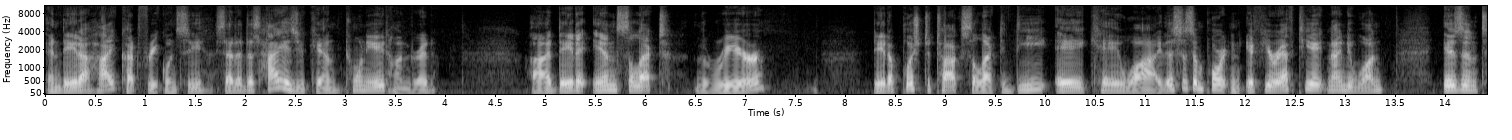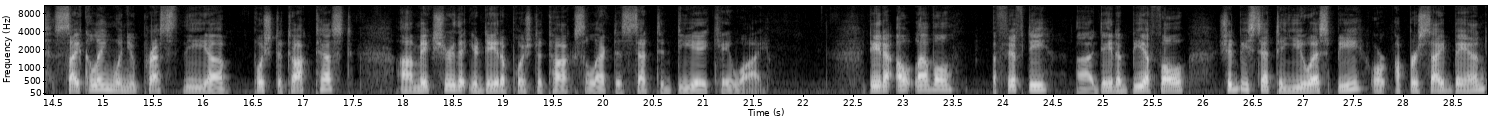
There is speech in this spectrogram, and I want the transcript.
And data high cut frequency, set it as high as you can, 2800. Uh, data in select the rear. Data push to talk select DAKY. This is important. If your FT891 isn't cycling when you press the uh, push to talk test, uh, make sure that your data push to talk select is set to DAKY. Data out level, 50. Uh, data BFO should be set to USB or upper sideband.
